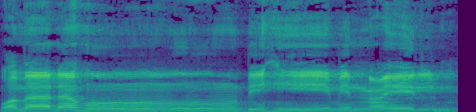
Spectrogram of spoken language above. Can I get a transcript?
وما لهم به من علم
